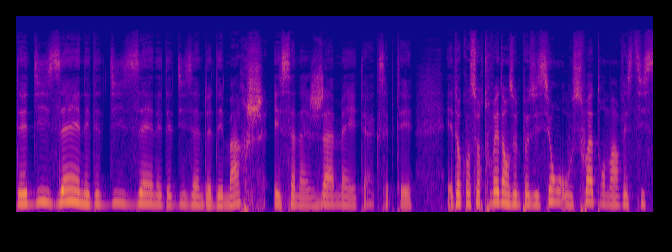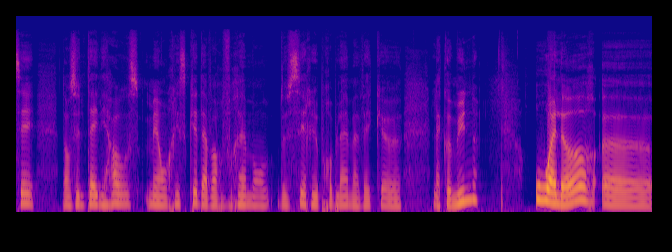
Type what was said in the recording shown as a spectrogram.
des dizaines et des dizaines et des dizaines de démarches et ça n'a jamais été accepté. Et donc on se retrouvait dans une position où soit on investissait dans une tiny house, mais on risquait d'avoir vraiment de sérieux problèmes avec euh, la commune, ou alors euh,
